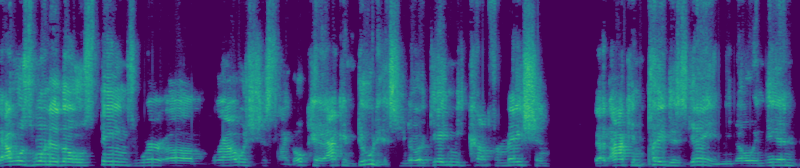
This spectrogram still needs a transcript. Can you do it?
that was one of those things where um, where I was just like, okay, I can do this. You know, it gave me confirmation that I can play this game. You know, and then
